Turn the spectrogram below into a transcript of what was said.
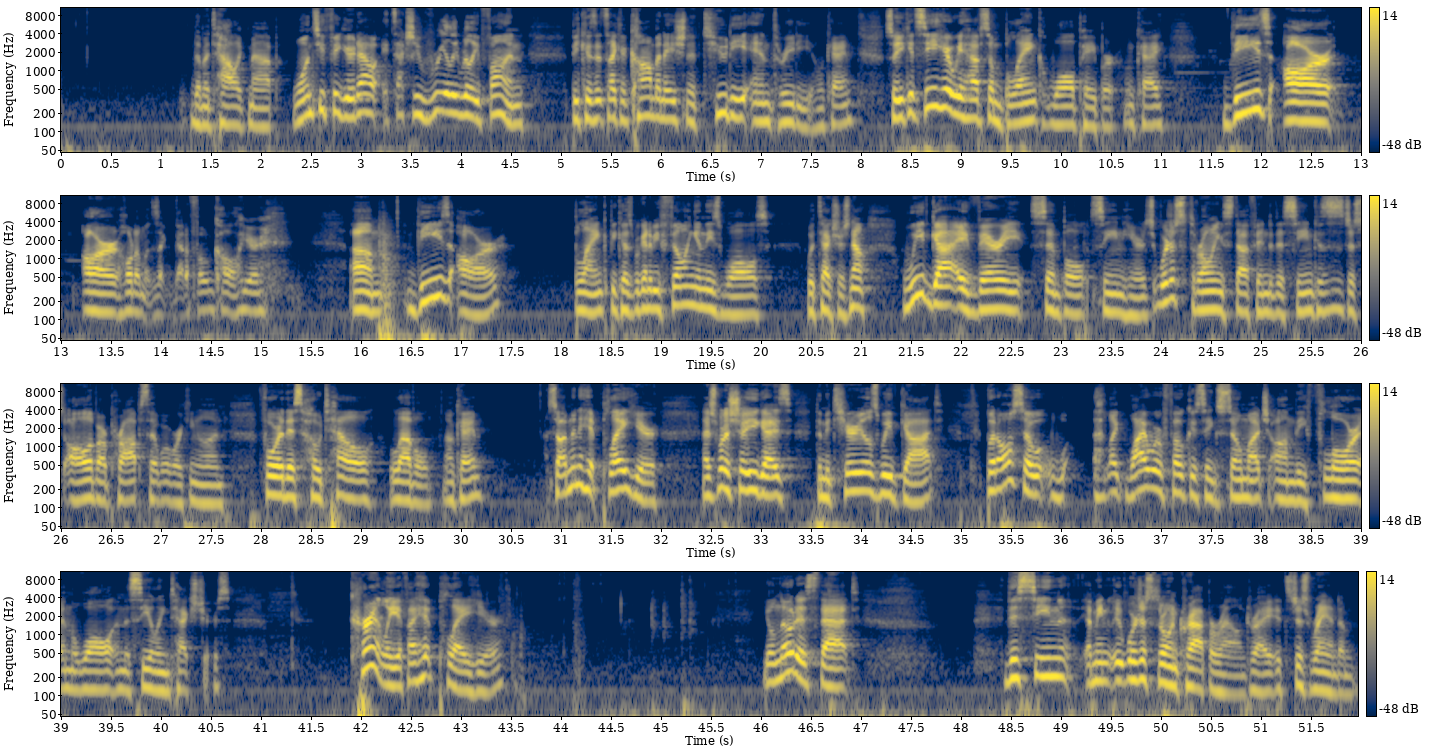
the metallic map, once you figure it out, it's actually really, really fun because it's like a combination of 2D and 3D, okay? So you can see here we have some blank wallpaper, okay? These are, are hold on one second, got a phone call here. Um, these are blank because we're gonna be filling in these walls with textures. Now, we've got a very simple scene here. We're just throwing stuff into this scene because this is just all of our props that we're working on for this hotel level, okay? So I'm gonna hit play here. I just wanna show you guys the materials we've got, but also like why we're focusing so much on the floor and the wall and the ceiling textures. Currently, if I hit play here, you'll notice that this scene, I mean, it, we're just throwing crap around, right? It's just random.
